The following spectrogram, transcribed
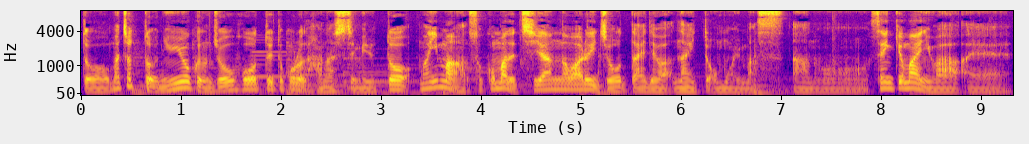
とまあ、ちょっとニューヨークの情報というところで話してみると、まあ、今そこまで治安が悪い状態ではないと思います。あの選挙前には、え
